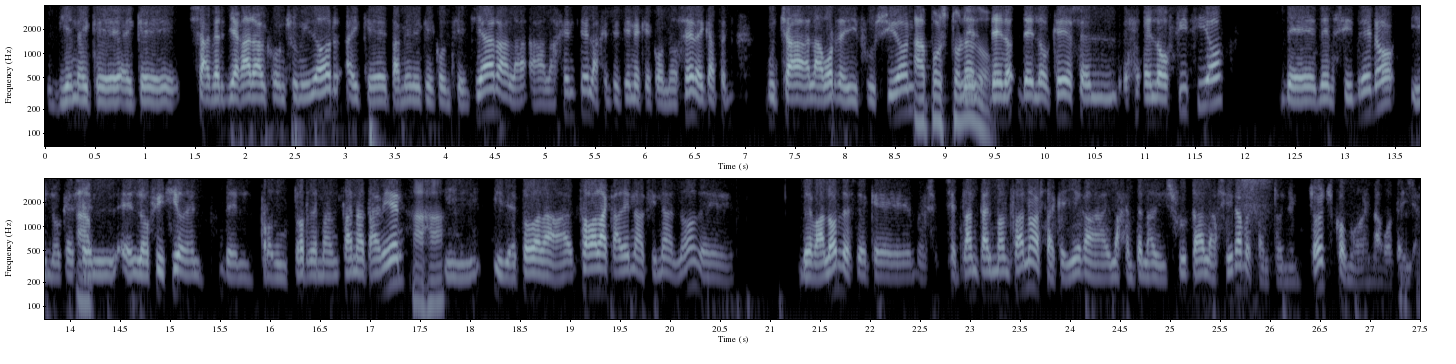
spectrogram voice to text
bien hay que, hay que saber llegar al consumidor, hay que también hay que concienciar a la, a la gente, la gente tiene que conocer, hay que hacer mucha labor de difusión. Apostolado. De, de, lo, de lo, que es el, el oficio de, del sidrero y lo que es ah. el, el, oficio del, del, productor de manzana también y, y, de toda la, toda la cadena al final, ¿no? De, de valor desde que pues, se planta el manzano hasta que llega y la gente la disfruta, la sidra, pues tanto en el choch como en la botella.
